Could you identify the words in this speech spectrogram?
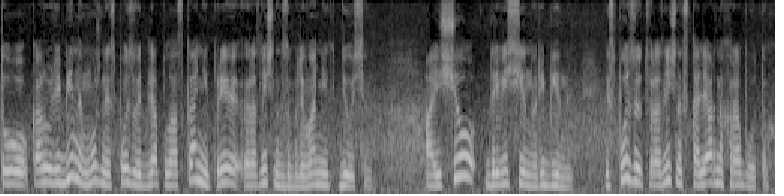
то кору рябины можно использовать для полосканий при различных заболеваниях десен. А еще древесину рябины используют в различных столярных работах.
